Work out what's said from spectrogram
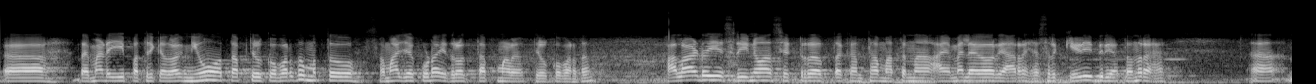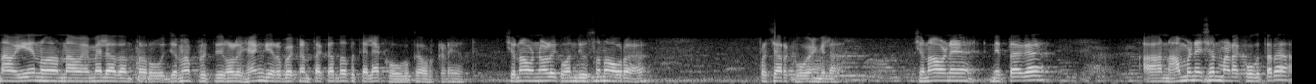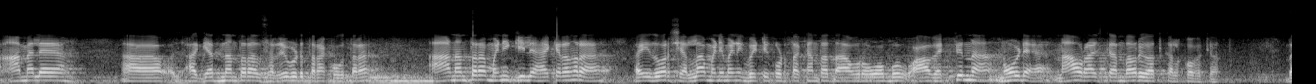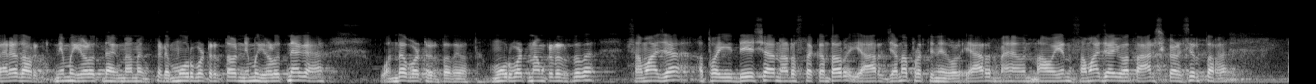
ಆ, ದಯಮಾಡಿ ಈ ಪತ್ರಿಕೆದೊಳಗೆ ನೀವು ತಪ್ಪು ತಿಳ್ಕೊಬಾರ್ದು ಮತ್ತು ಸಮಾಜ ಕೂಡ ಇದ್ರೊಳಗೆ ತಪ್ಪು ಮಾಡಿ ತಿಳ್ಕೊಬಾರ್ದು. ಹಾಲಾಡು ಈ ಶ್ರೀನಿವಾಸ್ ಶೆಟ್ಟರ್ ಅಂತಕ್ಕಂಥ ಮಾತನ್ನು ಆ ಎಂ ಎಲ್ ಎ ಅವ್ರು ಯಾರ ಹೆಸರು ಕೇಳಿದ್ರಿ ಅಂತಂದ್ರೆ ನಾವು ಏನು ನಾವು ಎಂ ಎಲ್ ಎ ಆದಂಥವ್ರು ಜನಪ್ರತಿನಿಧಿಗಳು ಹೆಂಗೆ ಇರ್ಬೇಕಂತಕ್ಕಂಥದ್ದು ಕಲಿಯಕ್ಕೆ ಹೋಗ್ಬೇಕು ಅವ್ರ ಕಡೆ ಇವತ್ತು. ಚುನಾವಣೆ ಒಳಗೆ ಒಂದು ದಿವ್ಸನೂ ಅವರ ಪ್ರಚಾರಕ್ಕೆ ಹೋಗಂಗಿಲ್ಲ. ಚುನಾವಣೆ ನಿಂತಾಗ ಆ ನಾಮಿನೇಷನ್ ಮಾಡಕ್ಕೆ ಹೋಗ್ತಾರೆ. ಆಮೇಲೆ ಗೆದ್ದ ನಂತರ ಅದು ಸರ್ಟಿಫಿಕೇಟ್ ತರಕ್ಕೆ ಹೋಗ್ತಾರೆ. ಆ ನಂತರ ಮಣಿ ಕೀಲಿ ಹಾಕ್ಯಾರಂದ್ರೆ ಐದು ವರ್ಷ ಎಲ್ಲ ಮಣಿ ಮನೆಗೆ ಭೇಟಿ ಕೊಡ್ತಕ್ಕಂಥದ್ದು ಅವರು ಒಬ್ಬ, ಆ ವ್ಯಕ್ತಿನ ನೋಡಿ ನಾವು ರಾಜಕಾರಣದವ್ರು ಇವತ್ತು ಕಲ್ಕೋಬೇಕು ಇವತ್ತು. ಬೇರೆದವ್ರಿಗೆ ನಿಮಗೆ ಹೇಳೋತ್ನಾಗ ನನ್ನ ಕಡೆ ಮೂರು ಬಟ್ ಇರ್ತಾವೆ, ನಿಮಗೆ ಹೇಳೋತ್ನಾಗ ಒಂದೇ ಬಟ್ ಇರ್ತದೆ ಇವತ್ತು. ಮೂರು ಬಟ್ ನಮ್ಮ ಕಡೆ ಇರ್ತದೆ. ಸಮಾಜ ಅಥವಾ ಈ ದೇಶ ನಡೆಸ್ತಕ್ಕಂಥವ್ರು ಯಾರು ಜನಪ್ರತಿನಿಧಿಗಳು, ಯಾರು ನಾವು ಏನು ಸಮಾಜ ಇವತ್ತು ಆರಿಸಿ ಕಳಿಸಿರ್ತಾರೆ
